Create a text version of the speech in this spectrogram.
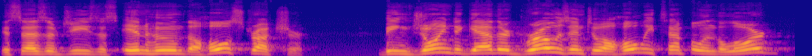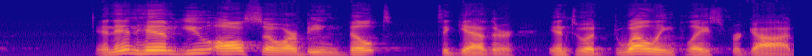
It says of Jesus, in whom the whole structure, being joined together, grows into a holy temple in the Lord and in him you also are being built together into a dwelling place for God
